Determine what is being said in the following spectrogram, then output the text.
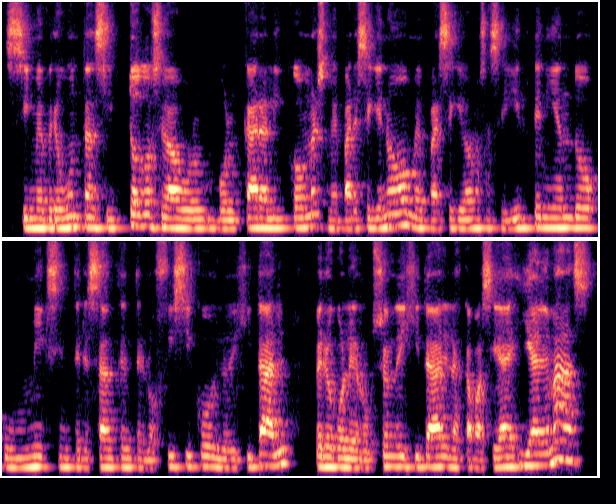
Si me preguntan si todo se va a vol volcar al e-commerce, me parece que no, me parece que vamos a seguir teniendo un mix interesante entre lo físico y lo digital, pero con la irrupción de digital y las capacidades, y además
